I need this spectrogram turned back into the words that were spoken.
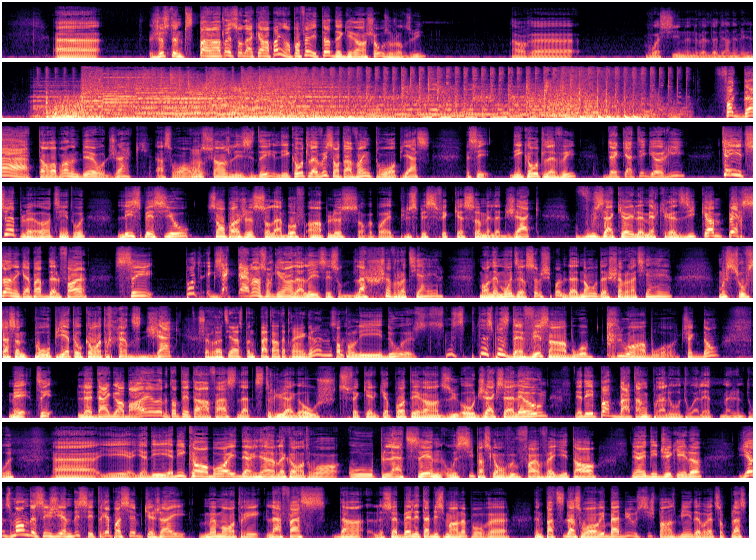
Euh, Juste une petite parenthèse sur la campagne. On n'a pas fait l'état de grand-chose aujourd'hui. Alors, euh, voici une nouvelle de dernière minute. Fuck that! On va prendre une bière au Jack à soir. On hum. se change les idées. Les côtes levées sont à 23 pièces, mais c'est des côtes levées de catégorie quintuple. Ah, tiens-toi. Les spéciaux, sont pas juste sur la bouffe en plus. On peut pas être plus spécifique que ça, mais le Jack vous accueille le mercredi comme personne n'est capable de le faire. C'est pas exactement sur Grande Allée, c'est sur de la chevrotière. Mais on aime moins dire ça. Je sais pas le nom de chevrotière. Moi, je trouve que ça sonne paupiette au contraire du Jack. Chevrotière, c'est pas une patente après un gun, ça? Pas pour les doux. C'est une, espèce de vis en bois, de clou en bois. Check donc. Mais, tu sais, le Dagobert, là, mettons, t'es en face, la petite rue à gauche, tu fais quelques pas, t'es rendu au Jack Saloon. Il y a des portes battantes pour aller aux toilettes, imagine-toi. Euh, il y, a des, y a des cowboys derrière le comptoir, aux platines aussi, parce qu'on veut vous faire veiller tard. Il y a un DJ qui est là. Il y a du monde de CJMD, c'est très possible que j'aille me montrer la face dans ce bel établissement-là pour euh, une partie de la soirée. Babu aussi, je pense bien, devrait être sur place.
